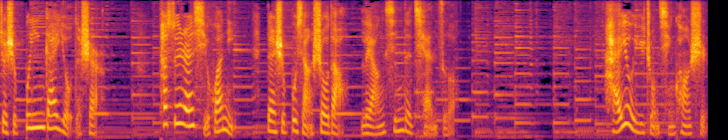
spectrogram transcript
这是不应该有的事儿。他虽然喜欢你，但是不想受到良心的谴责。还有一种情况是，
